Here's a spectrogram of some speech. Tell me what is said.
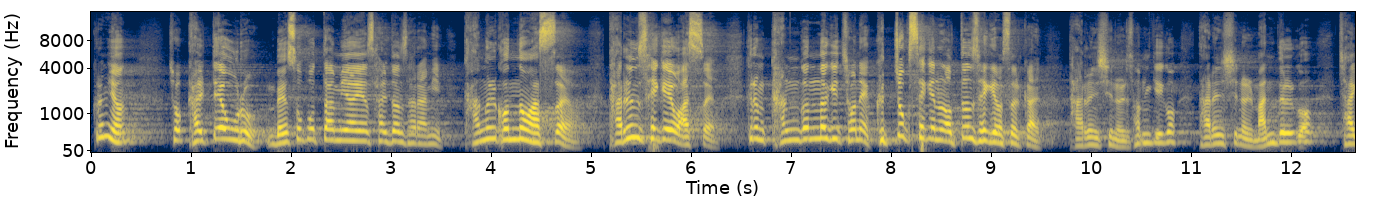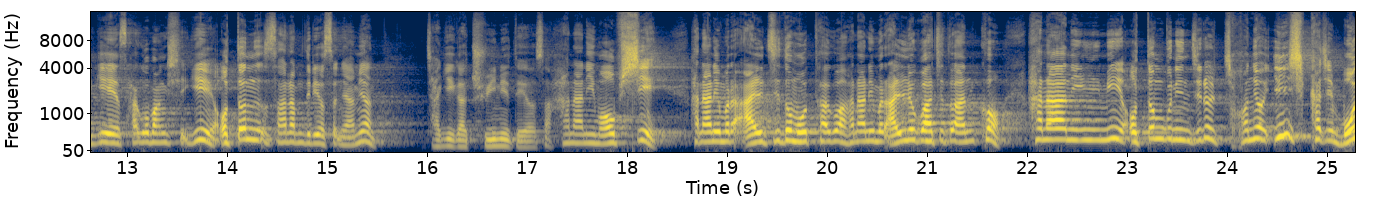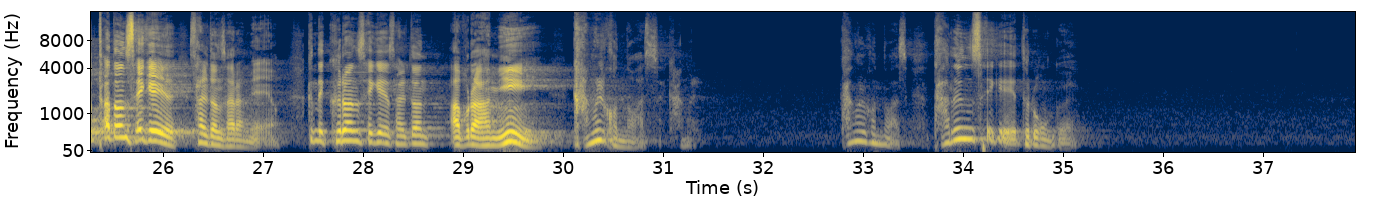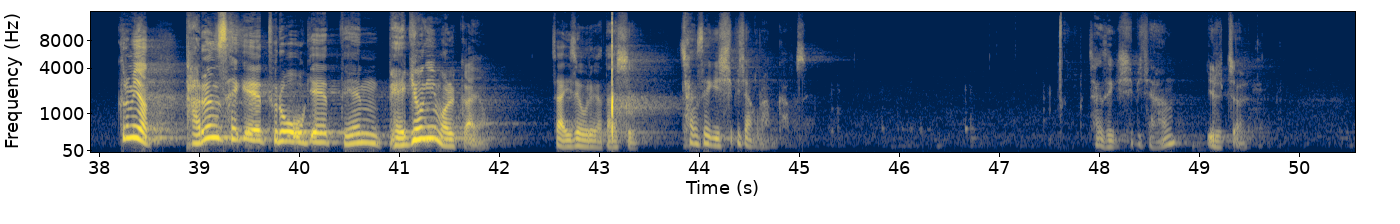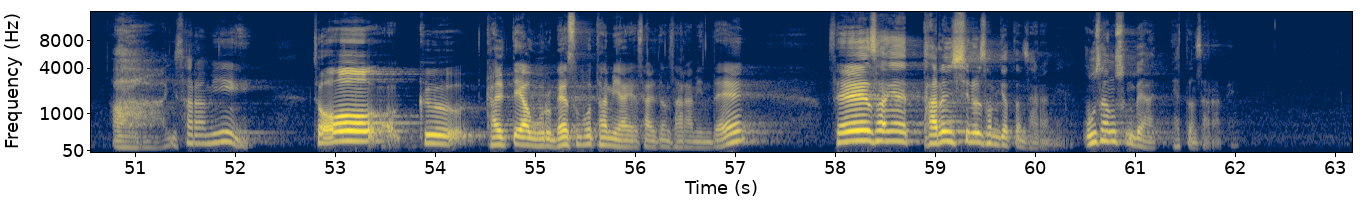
그러면 저 갈대우루 메소포타미아에 살던 사람이 강을 건너왔어요. 다른 세계에 왔어요. 그럼 강 건너기 전에 그쪽 세계는 어떤 세계였을까요? 다른 신을 섬기고 다른 신을 만들고 자기의 사고 방식이 어떤 사람들이었었냐면 자기가 주인이 되어서 하나님 없이 하나님을 알지도 못하고 하나님을 알려고 하지도 않고 하나님이 어떤 분인지를 전혀 인식하지 못하던 세계에 살던 사람이에요. 근데 그런 세계에 살던 아브라함이 강을 건너왔어요. 강을. 강을 건너왔어요. 다른 세계에 들어온 거예요. 그러면 다른 세계에 들어오게 된 배경이 뭘까요? 자, 이제 우리가 다시 창세기 12장으로 한번 가보세요. 창세기 12장 1절. 아, 이 사람이 저 그 갈대아 우르 메소포타미아에 살던 사람인데 세상에 다른 신을 섬겼던 사람이에요. 우상 숭배했던 사람이에요.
